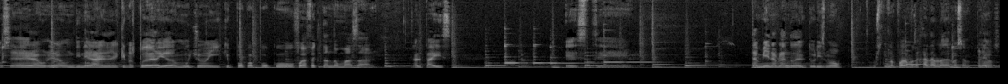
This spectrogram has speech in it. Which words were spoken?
O sea, era era un dineral en el que nos pudo haber ayudado mucho y que poco a poco fue afectando más al, al país. Este. También hablando del turismo, pues, no podemos dejar de hablar de los empleos.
